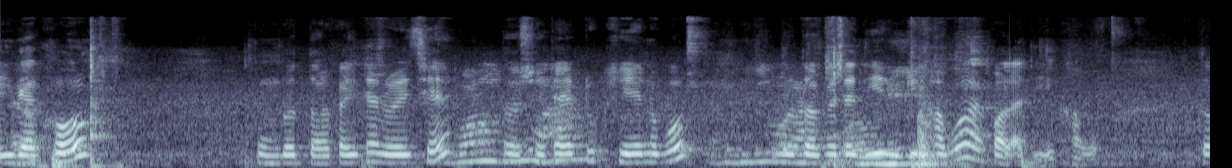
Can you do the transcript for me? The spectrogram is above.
এই দেখো কুমড়োর তরকারিটা রয়েছে। তো সেটা একটু খেয়ে নেব। কুমড়োর তরকারিটা দিয়ে রুটি খাব আর কলা দিয়ে খাব। তো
